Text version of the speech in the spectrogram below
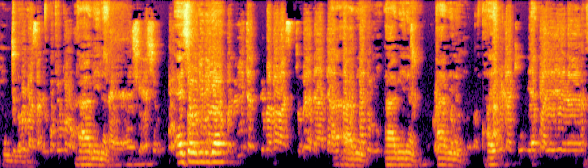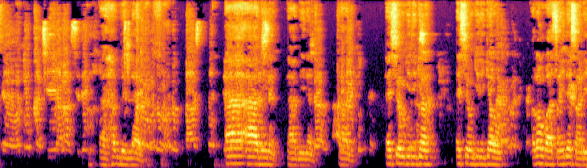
alhamdulilayi amina ẹ ṣeun gidi gan amina amina amina ẹ alhamdulilayi Ah, amina amina amina ẹ ṣeun gidi gan. Ẹ ṣeun gidi gan o. Ọlọ́run bá a san ilé san rè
